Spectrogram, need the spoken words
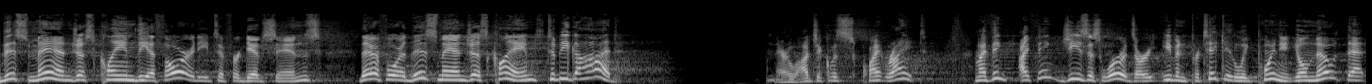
this man just claimed the authority to forgive sins. Therefore, this man just claimed to be God. And their logic was quite right. And I think, I think Jesus' words are even particularly poignant. You'll note that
